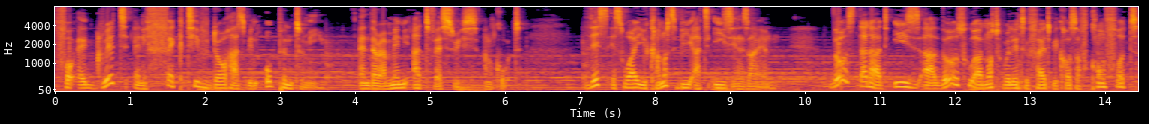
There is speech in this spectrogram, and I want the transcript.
For a great and effective door has been opened to me, and there are many adversaries, unquote. This is why you cannot be at ease in Zion. Those that are at ease are those who are not willing to fight because of comfort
